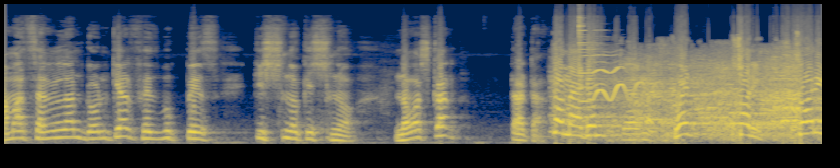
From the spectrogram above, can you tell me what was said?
আমার চ্যানেল নাম don't care Facebook page Krishna Krishna. নমস্কার টাটা। ম্যাডাম সরি সরি.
